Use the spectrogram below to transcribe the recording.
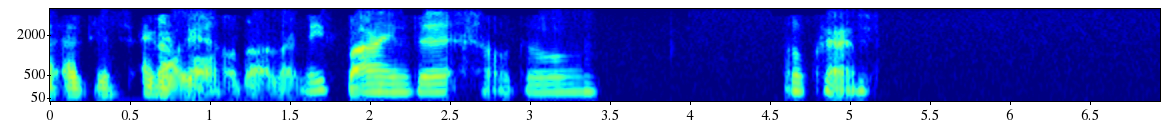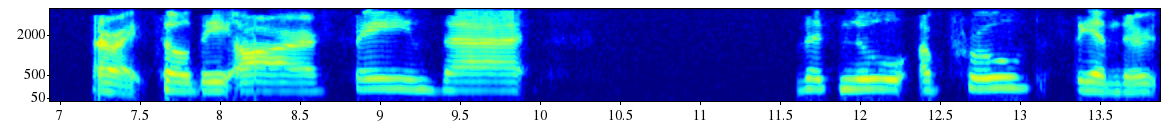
I just I got okay, lost. Hold on, let me find it. Hold on. Okay. All right. So they are saying that this new approved standard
